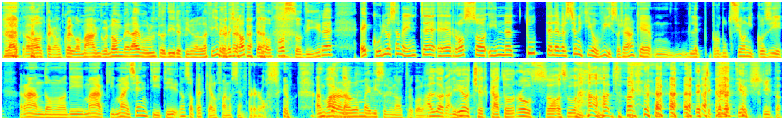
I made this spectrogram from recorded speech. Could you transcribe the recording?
l'altra volta con quello mango non me l'hai voluto dire fino alla fine, invece no, te lo posso dire. E curiosamente è rosso in tutte le versioni che io ho visto, cioè anche mh, le produzioni così random di marchi mai sentiti, non so perché lo fanno sempre rosso. Ancora Guarda, non l'ho mai visto di un altro colore. Allora, Dimmi. io ho cercato rosso su Amazon. Cosa ti è uscito?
